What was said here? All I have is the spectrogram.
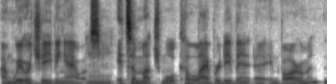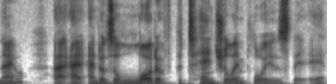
and we're achieving ours. It's a much more collaborative uh, environment now, uh, and there's a lot of potential employers there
